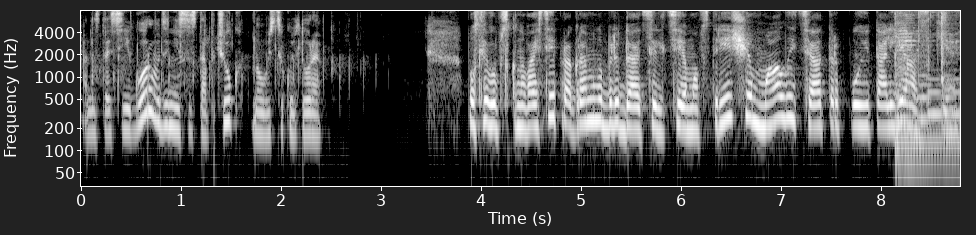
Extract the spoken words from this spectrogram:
Анастасия Егорова, Денис Остапчук. Новости культуры. После выпуска новостей программа «Наблюдатель». Тема встречи «Малый театр по-итальянски».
